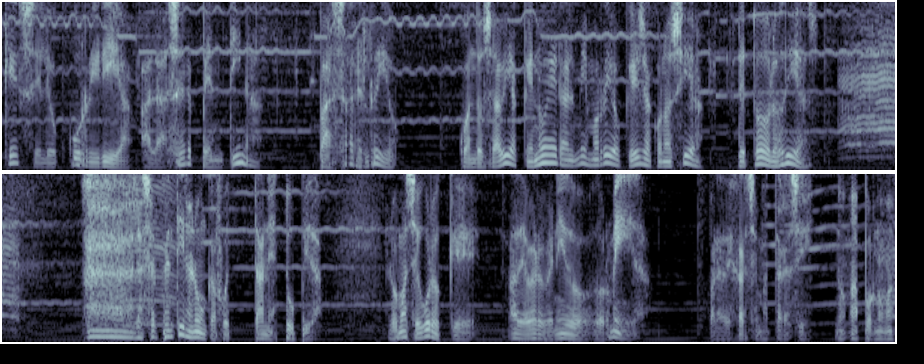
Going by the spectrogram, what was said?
qué se le ocurriría a la serpentina pasar el río, cuando sabía que no era el mismo río que ella conocía de todos los días. Ah, la serpentina nunca fue tan estúpida. Lo más seguro es que ha de haber venido dormida para dejarse matar así, no más por no más.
